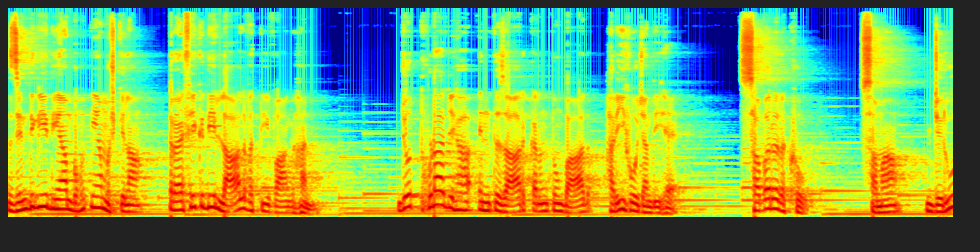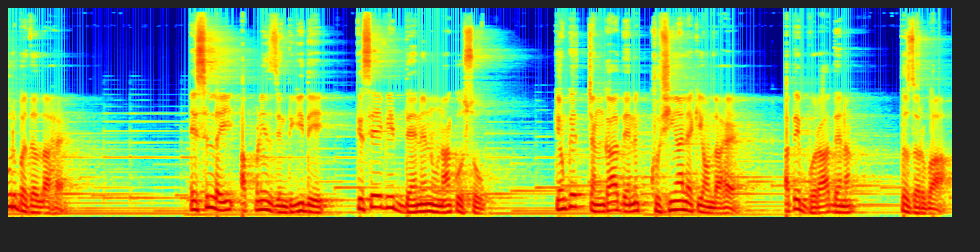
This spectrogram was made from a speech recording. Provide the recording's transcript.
ਜ਼ਿੰਦਗੀ ਦੀਆਂ ਬਹੁਤੀਆਂ ਮੁਸ਼ਕਿਲਾਂ ਟ੍ਰੈਫਿਕ ਦੀ ਲਾਲ ਬੱਤੀ ਵਾਂਗ ਹਨ, ਜੋ ਥੋੜਾ ਜਿਹਾ ਇੰਤਜ਼ਾਰ ਕਰਨ ਤੋਂ ਬਾਅਦ ਹਰੀ ਹੋ ਜਾਂਦੀ ਹੈ। ਸਬਰ ਰੱਖੋ, ਸਮਾਂ ਜ਼ਰੂਰ ਬਦਲਦਾ ਹੈ। ਇਸ ਲਈ ਆਪਣੀ ਜ਼ਿੰਦਗੀ ਦੇ ਕਿਸੇ ਵੀ ਦਿਨ ਨੂੰ ਨਾ ਕੋਸੋ, ਕਿਉਂਕਿ ਚੰਗਾ ਦਿਨ ਖੁਸ਼ੀਆਂ ਲੈ ਕੇ ਆਉਂਦਾ ਹੈ। ਅਤੇ ਬੁਰਾ ਦਿਨ ਤਜਰਬਾ।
